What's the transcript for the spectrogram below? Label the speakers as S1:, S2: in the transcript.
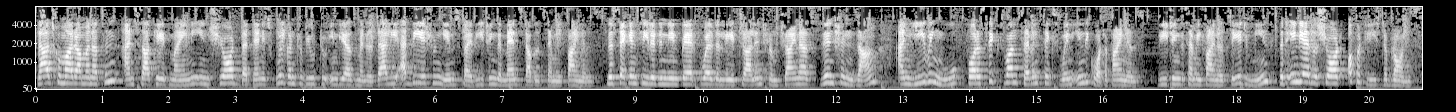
S1: Ramkumar Ramanathan and Saketh Myneni ensured that tennis will contribute to India's medal tally at the Asian Games by reaching the men's doubles semi-finals. The second-seeded Indian pair quelled a late challenge from China's Zhizhen Zhang and Yibing Wu for a 6-1, 7-6 win in the quarterfinals. Reaching the semi-final stage means that India is assured of at least a bronze.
